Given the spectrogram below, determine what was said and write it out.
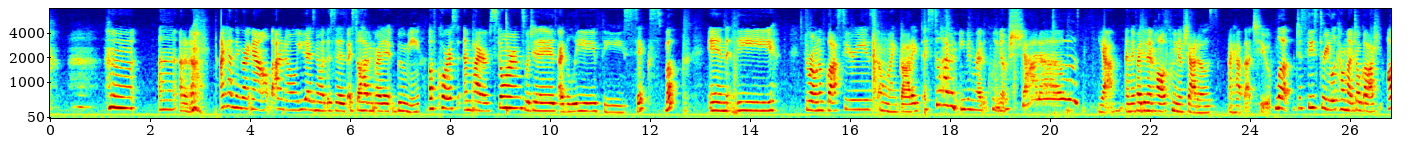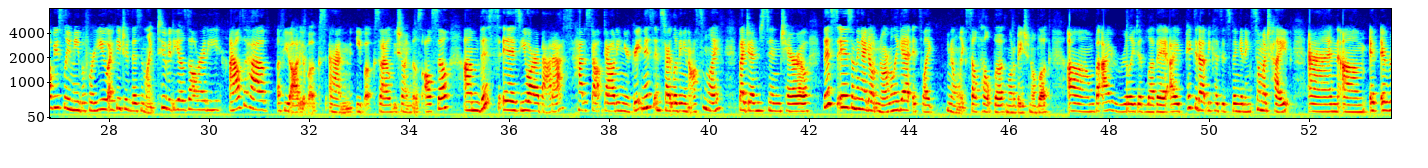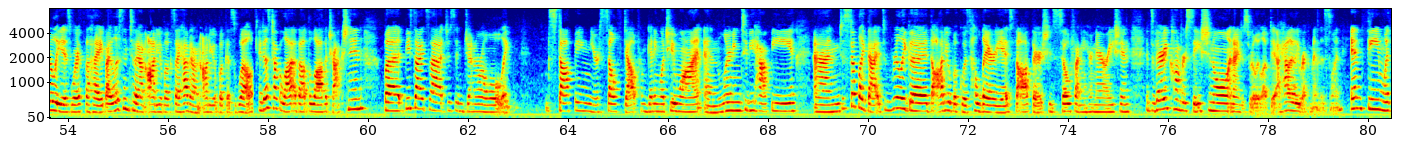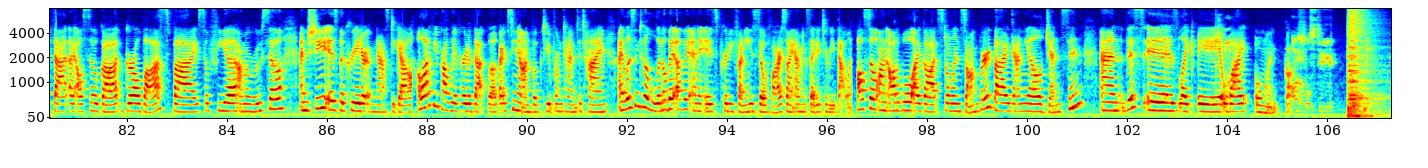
uh, I don't know. I can't think right now, but I don't know. You guys know what this is. I still haven't read it. Boomy. Of course, Empire of Storms, which is, I believe, the sixth book in the Throne of Glass series. Oh my god, I, I still haven't even read Queen of Shadows. Yeah, and if I didn't haul Queen of Shadows, I have that too. Look, just these three, look how much, oh gosh. Obviously Me Before You, I featured this in like two videos already. I also have a few audiobooks and ebooks, so I'll be showing those also. Um, this is You Are a Badass, How to Stop Doubting Your Greatness and Start Living an Awesome Life by Jen Sincero. This is something I don't normally get. It's like you know, like self-help book, motivational book. Um, but I really did love it. I picked it up because it's been getting so much hype and um, it, it really is worth the hype. I listened to it on audiobook, so I have it on audiobook as well. It does talk a lot about the law of attraction, but besides that, just in general, like stopping your self-doubt from getting what you want and learning to be happy and just stuff like that. It's really good. The audiobook was hilarious. The author, she's so funny, her narration. It's very conversational and I just really loved it. I highly recommend this one. In theme with that, I also got Girl Boss by Sophia Amoruso and she is the creator of Nasty Gal. A lot of you probably have heard of that book. I've seen it on booktube from time to time. I listened to a little bit of it and it is pretty funny so far so I am excited to read that one. Also on Audible I got Stolen Songbird by Danielle Jensen. And this is like a Y, oh my gosh.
